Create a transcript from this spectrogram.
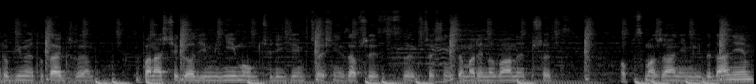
robimy to tak, że 12 godzin minimum, czyli dzień wcześniej, zawsze jest wcześniej zamarynowany przed obsmażaniem i wydaniem.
